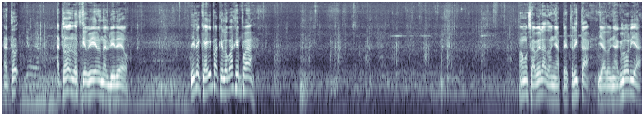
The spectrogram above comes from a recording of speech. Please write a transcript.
A, a todos los que vieron el video. Dile que ahí para que lo bajen, pa. Vamos a ver a doña Petrita y a doña Gloria.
